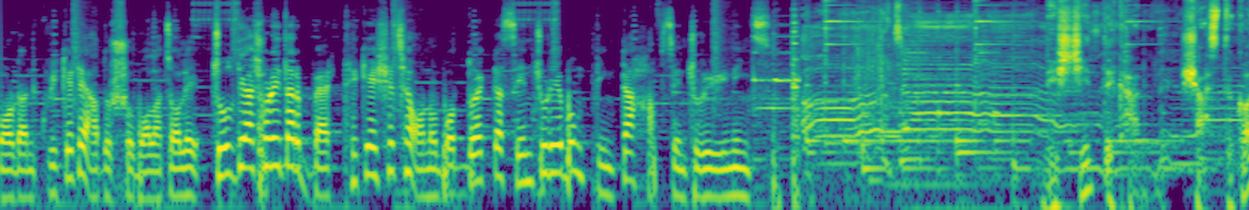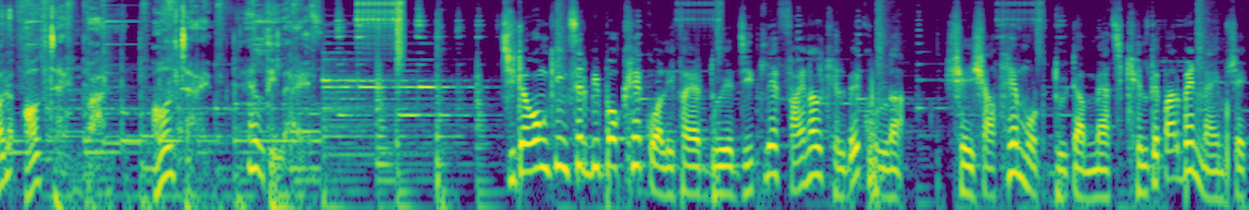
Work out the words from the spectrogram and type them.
মডার্ন ক্রিকেটে আদর্শ বলা চলে। চলতি আসরেই তার ব্যাট থেকে এসেছে অনবদ্য একটা সেঞ্চুরি এবং তিনটা হাফ সেঞ্চুরির ইনিংস। নিশ্চিন্তে খান, স্বাস্থ্যকর অল টাইম পান all time healthy life Chittagong কিংসের বিপক্ষে কোয়ালিফায়ার দুয়ে জিতলে ফাইনাল খেলবে খুলনা। সেই সাথে মোট দুইটা ম্যাচ খেলতে পারবেন নাইম শেখ।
